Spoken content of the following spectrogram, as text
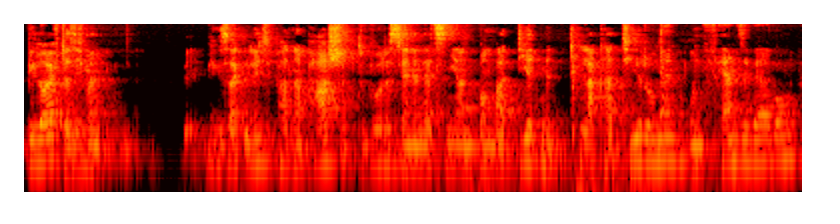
wie läuft das? Ich meine, wie gesagt, Elite-Partner Parship, du wurdest ja in den letzten Jahren bombardiert mit Plakatierungen und Fernsehwerbung.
